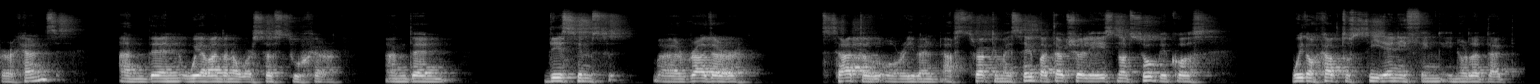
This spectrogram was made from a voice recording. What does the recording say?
her hands and then we abandon ourselves to her. And then this seems uh, rather subtle or even abstract, you might say, but actually it's not so because we don't have to see anything in order that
